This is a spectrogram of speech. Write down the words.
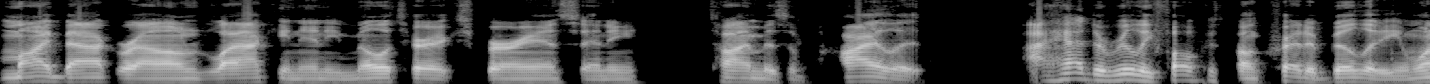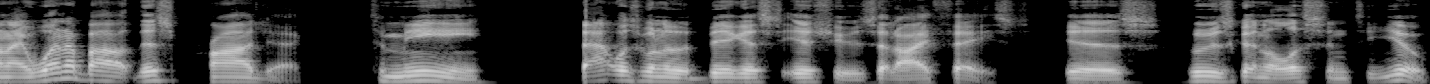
my background lacking any military experience, any time as a pilot. I had to really focus on credibility. And when I went about this project, to me, that was one of the biggest issues that I faced is who's going to listen to you.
